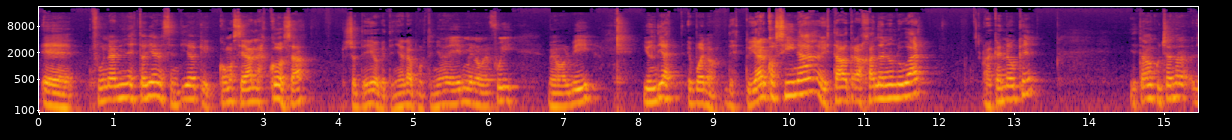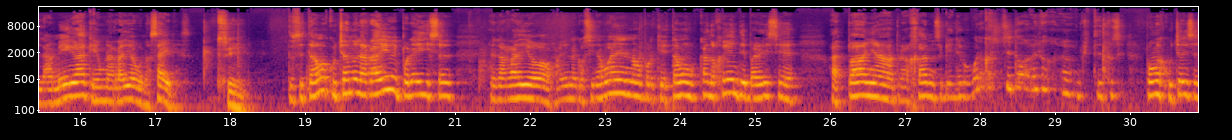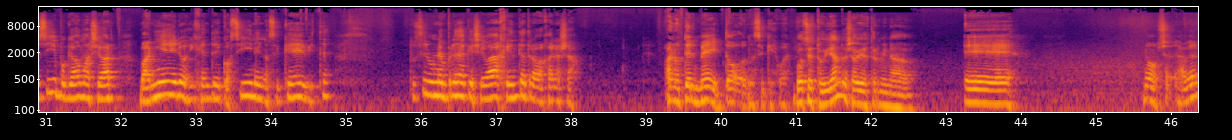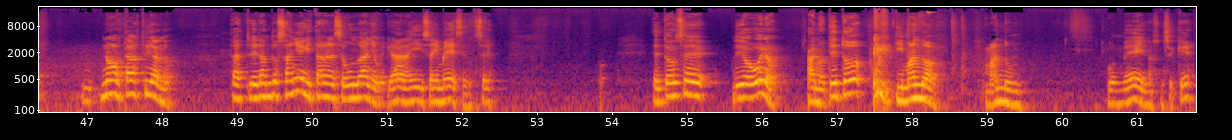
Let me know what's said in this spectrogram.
Eh, fue una linda historia en el sentido de que cómo se dan las cosas. Yo te digo que tenía la oportunidad de irme, no me fui, me volví. Y un día, eh, bueno, de estudiar cocina, estaba trabajando en un lugar, acá en Neuquén, y estaba escuchando la Mega, que es una radio de Buenos Aires. Sí. Entonces estábamos escuchando la radio y por ahí dicen en la radio hay una cocina bueno porque estamos buscando gente para irse a España a trabajar, no sé qué. Y le digo, bueno, cállense todos, a ver, ¿viste? Entonces pongo a escuchar y dice sí, porque vamos a llevar bañeros y gente de cocina y no sé qué, ¿viste? Entonces era una empresa que llevaba gente a trabajar allá. Anoté el mail, todo, no sé qué, bueno. ¿Vos estudiando ya habías terminado? Eh, no, ya- a ver. No, estaba estudiando. Eran dos años y estaba en el segundo año. Me quedaban ahí seis meses, no sé. Entonces, digo, bueno, anoté todo y mando, mando un, un mail, no sé qué.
